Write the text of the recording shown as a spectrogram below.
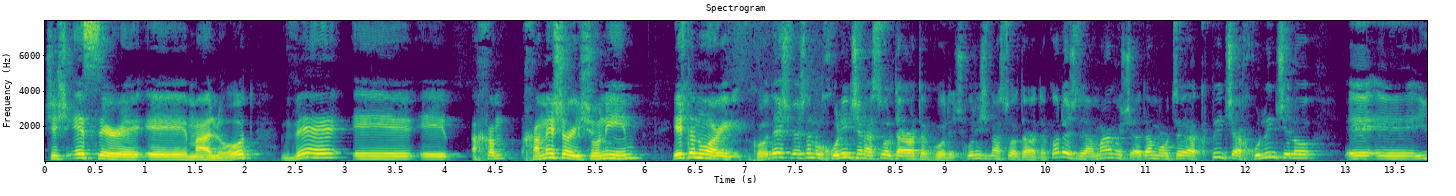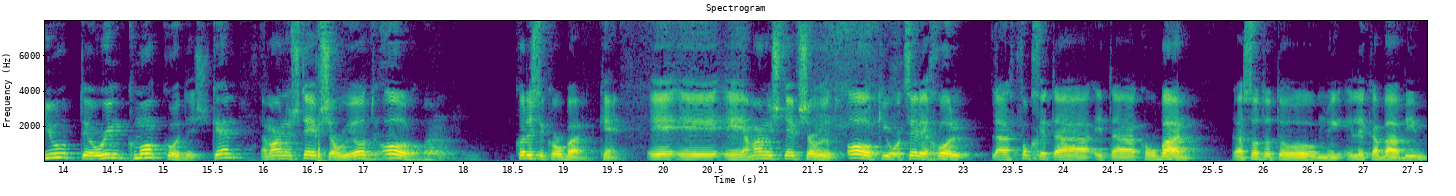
שיש עשר אה, אה, מעלות והחמש אה, אה, הראשונים יש לנו הרי קודש ויש לנו חולין שנעשו על טהרת הקודש. חולין שנעשו על טהרת הקודש זה אמרנו שאדם רוצה להקפיד שהחולין שלו אה, אה, יהיו טהורים כמו קודש, כן? אמרנו שתי אפשרויות, או... קודש זה קורבן, כן. אה, אמרנו שתי אפשרויות, או כי הוא רוצה לאכול, להפוך את, ה, את הקורבן, לעשות אותו לקבבים,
